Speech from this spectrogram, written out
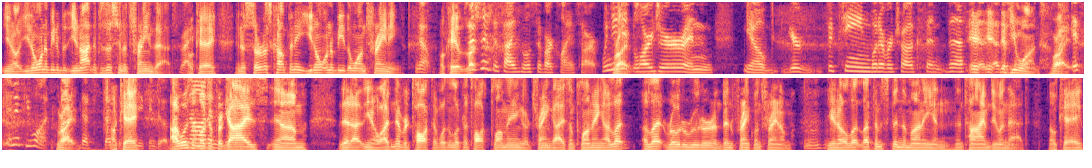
You know, you don't want to be. You're not in a position to train that. Right. Okay. In a service company, you don't want to be the one training. No. Okay. Especially at the size most of our clients are. When you Right. get larger and you know you're 15 whatever trucks, then that's I- the i- other if you want, right. If, and if you want, Right. But that's that's the okay. thing you can do. it. I wasn't looking for guys um, that I, you know, I'd never talked. I wasn't looking to talk plumbing or train guys on plumbing. I let I let Roto Rooter and Ben Franklin train them. Mm-hmm. You know, let let them spend the money and, and time doing that. Okay.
